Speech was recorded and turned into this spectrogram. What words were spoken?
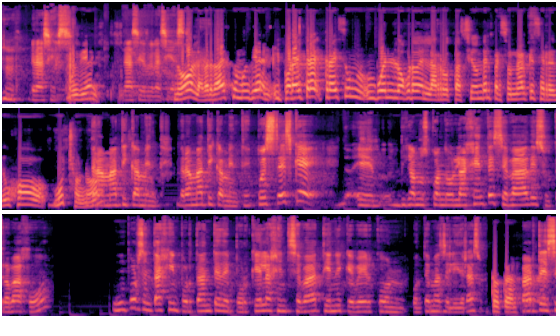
Gracias. Muy bien. Gracias, gracias. No, la verdad es que muy bien. Y por ahí traes un, buen logro en la rotación del personal que se redujo mucho, ¿no? Dramáticamente, dramáticamente. Pues es que, eh, digamos, cuando la gente se va de su trabajo, un porcentaje importante de por qué la gente se va tiene que ver con, temas de liderazgo. Total. Parte es,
